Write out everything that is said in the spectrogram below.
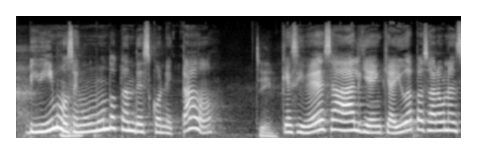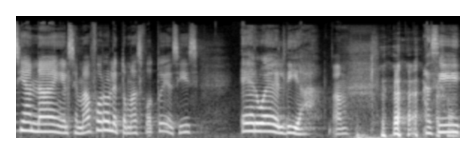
vivimos en un mundo tan desconectado que si ves a alguien que ayuda a pasar a una anciana en el semáforo, le tomas foto y decís, héroe del día. Así,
